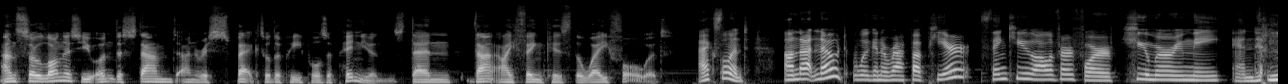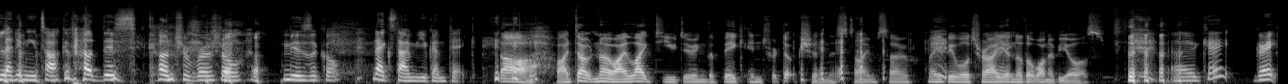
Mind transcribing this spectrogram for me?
And so long as you understand and respect other people's opinions, then that I think is the way forward. Excellent. On that note, we're going to wrap up here. Thank you, Oliver, for humoring me and letting me talk about this controversial musical. Next time you can pick. oh, I don't know. I liked you doing the big introduction this time, so maybe we'll try Great. another one of yours. okay. Great.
